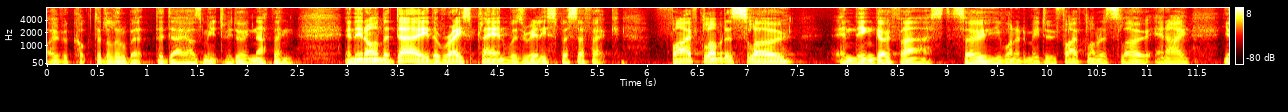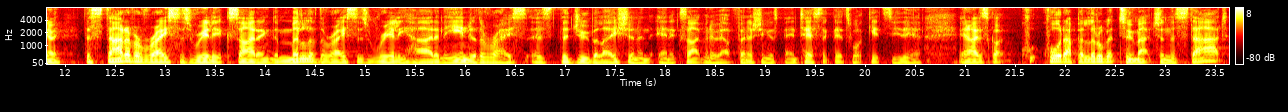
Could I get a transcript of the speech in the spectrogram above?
overcooked it a little bit the day I was meant to be doing nothing. And then on the day, the race plan was really specific five kilometers slow, and then go fast. So he wanted me to do five kilometers slow. And I, you know, the start of a race is really exciting. The middle of the race is really hard. And the end of the race is the jubilation and, and excitement about finishing is fantastic. That's what gets you there. And I just got caught up a little bit too much in the start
